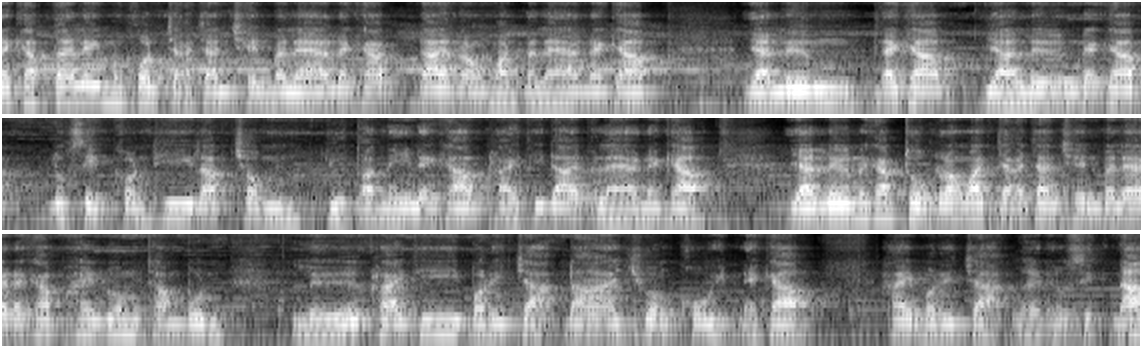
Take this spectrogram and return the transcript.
นะครับได้เลขมงคลจากอาจารย์เชนไปแล้วนะครับได้รางวัลไปแล้วนะครับ อย่าลืมนะครับ อย่าลืมนะครับลูกศิษย์คนที่รับชมอยู่ตอนนี้นะครับ ใครที่ได้ไปแล้วนะครับ อย่าลืมนะครับถูกรางวัลจากอาจารย์เชนไปแล้วนะครับ ให้ร่วมทำบุญ หรือใครที่บริจาคได้ช่วงโควิดนะครับให้บริจาคเลยลูกศิษย์นะ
